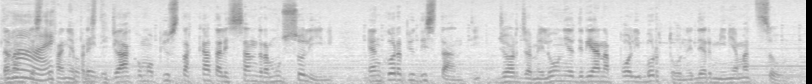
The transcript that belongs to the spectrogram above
Davanti Ah, a Stefania ecco, Prestigiacomo, più staccata Alessandra Mussolini e ancora più distanti Giorgia Meloni, Adriana Poli Bortone ed Erminia Mazzoni.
